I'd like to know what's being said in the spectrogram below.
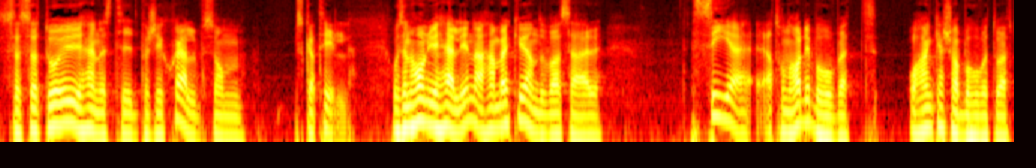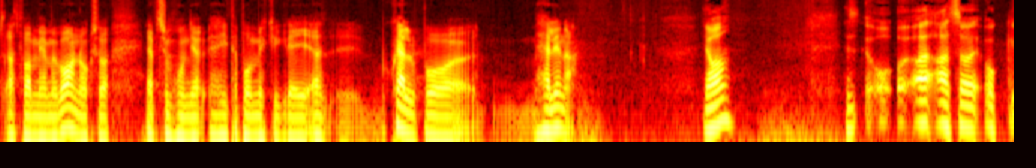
Så, så att då är ju hennes tid för sig själv som ska till. Och sen har hon ju helgerna, han verkar ju ändå vara så här se att hon har det behovet och han kanske har behovet då att, att vara med med barn också eftersom hon hittar på mycket grejer eh, själv på helgerna. Ja. Och, alltså, och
